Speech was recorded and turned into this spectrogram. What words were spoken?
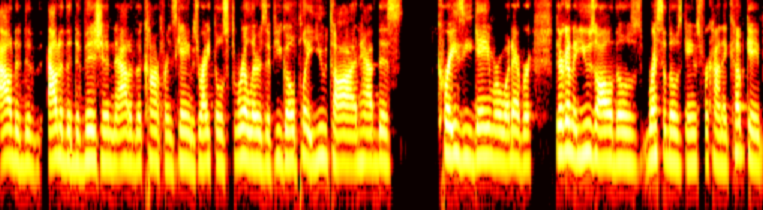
out of the out of the division, out of the conference games, right? Those thrillers. If you go play Utah and have this crazy game or whatever, they're going to use all of those rest of those games for kind of cupcake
